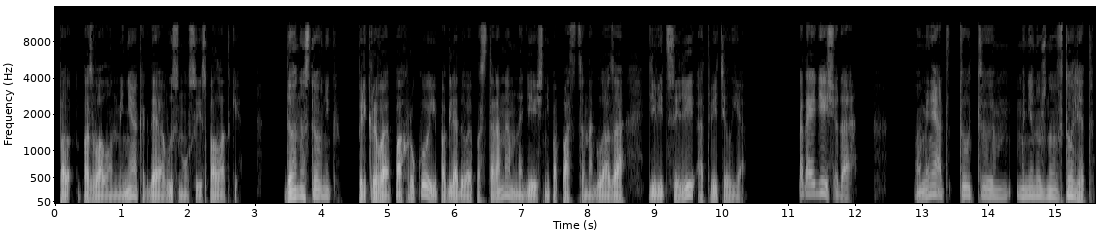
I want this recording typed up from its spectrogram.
— позвал он меня, когда я высунулся из палатки. «Да, наставник», Прикрывая пах рукой и поглядывая по сторонам, надеясь не попасться на глаза девицы Ли, ответил я. «Подойди сюда. У меня тут... Э, мне нужно в туалет.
